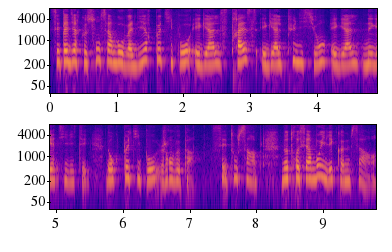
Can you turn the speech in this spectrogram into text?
C'est-à-dire que son cerveau va dire petit pot égale stress égale punition égale négativité. Donc petit pot, j'en veux pas. C'est tout simple. Notre cerveau, il est comme ça. Hein.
